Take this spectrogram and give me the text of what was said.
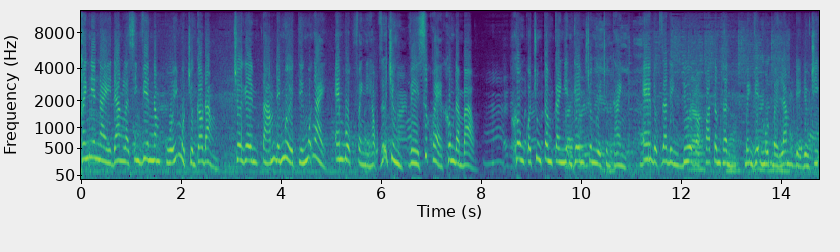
Thanh niên này đang là sinh viên năm cuối một trường cao đẳng. Chơi game 8 đến 10 tiếng mỗi ngày, em buộc phải nghỉ học giữa chừng vì sức khỏe không đảm bảo. Không có trung tâm cai nghiện game cho người trưởng thành, em được gia đình đưa vào khoa tâm thần bệnh viện 175 để điều trị.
